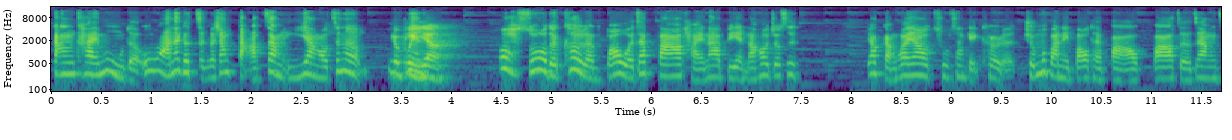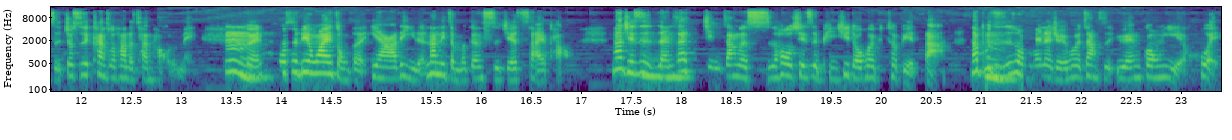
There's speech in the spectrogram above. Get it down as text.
刚开幕的，哇，那个整个像打仗一样哦，真的又不一样，哦，所有的客人包围在吧台那边，然后就是。要赶快要出餐给客人，全部把你包台包扒着这样子，就是看说他的餐好了没？嗯，对，这是另外一种的压力了。那你怎么跟时间赛跑？那其实人在紧张的时候，其实脾气都会特别大。那不只是说 manager 也会这样子，员工也会，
